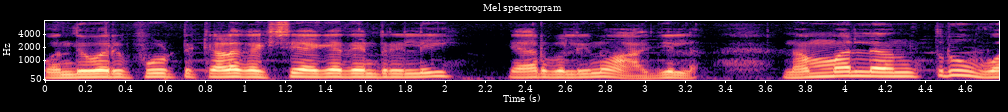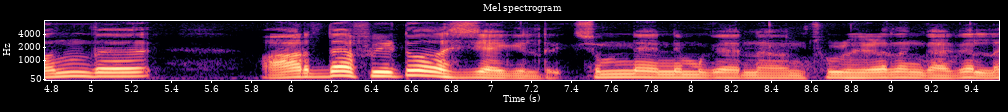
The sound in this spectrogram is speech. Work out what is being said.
ಒಂದೂವರೆ ಫೂಟ್ ಕೆಳಗೆ ಹಸಿ ಆಗ್ಯದೇನ್ರಿ ಇಲ್ಲಿ? ಯಾರ ಬಲ್ಲಿನೂ ಆಗಿಲ್ಲ. ನಮ್ಮಲ್ಲಿ ಅಂತರೂ ಒಂದು ಅರ್ಧ ಫೀಟು ಹಸಿ ಆಗಿಲ್ಲ ರೀ ಸುಮ್ಮನೆ ನಿಮ್ಗೆ ನಾನು ಸುಳ್ಳು ಹೇಳ್ದಂಗೆ ಆಗಲ್ಲ.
